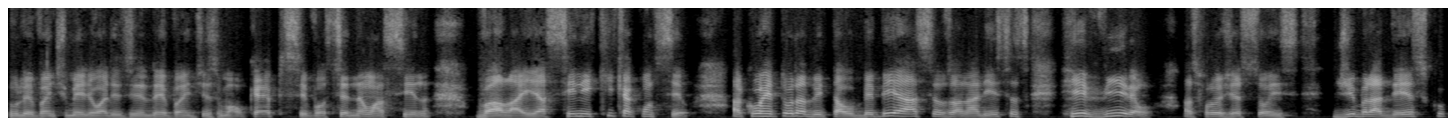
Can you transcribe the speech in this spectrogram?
no Levante Melhores e Levante Small Caps. Se você não assina, vá lá e assine. O que, que aconteceu? A corretora do Itaú BBA, seus analistas reviram as projeções de Bradesco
